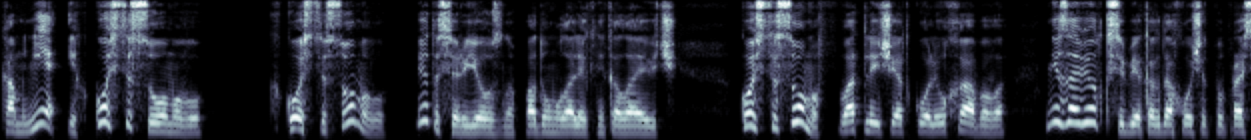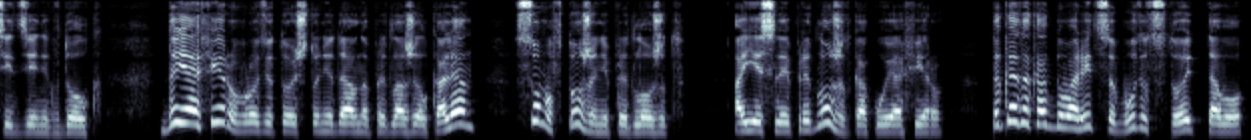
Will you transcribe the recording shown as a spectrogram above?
Ко мне и к Косте Сомову. К Косте Сомову? Это серьезно, подумал Олег Николаевич. Костя Сомов, в отличие от Коли Ухабова, не зовет к себе, когда хочет попросить денег в долг. Да и аферу вроде той, что недавно предложил Колян, Сомов тоже не предложит. А если и предложит какую аферу, так это, как говорится, будет стоить того.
